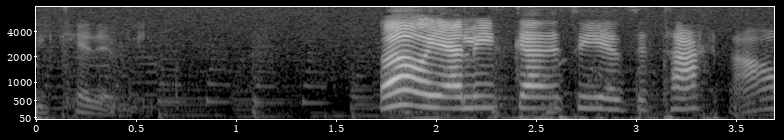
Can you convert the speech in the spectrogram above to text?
Be kidding me. Well, we at least get to see his attack now.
